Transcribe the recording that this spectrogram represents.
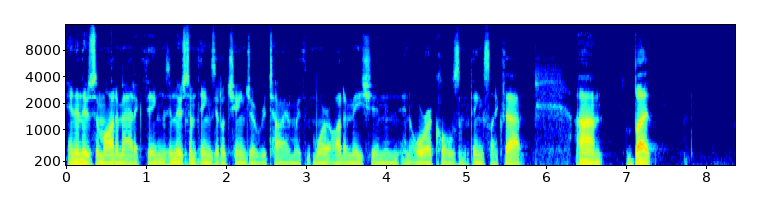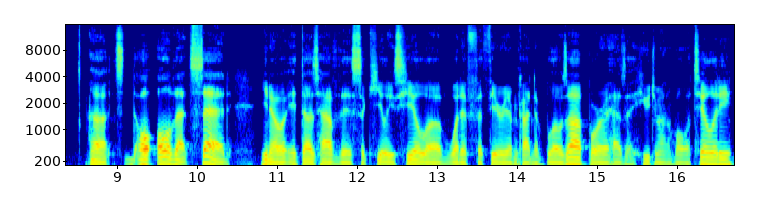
And then there's some automatic things, and there's some things that'll change over time with more automation and, and oracles and things like that. Um, but uh, all, all of that said, you know, it does have this Achilles heel of what if Ethereum kind of blows up or it has a huge amount of volatility.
